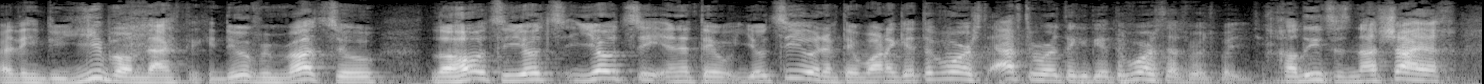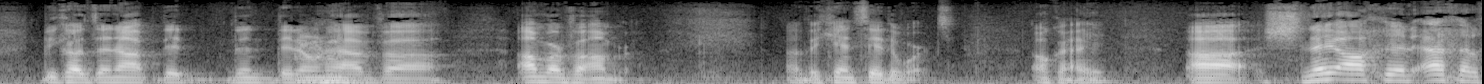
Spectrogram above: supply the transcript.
right? They can do yibum, that they can do. Vimratzu, lahotzi, yotzi, and if they yotzi, and if they want to get divorced afterwards, they can get divorced afterwards. But chalitza is not shaykh because they're not, they, they, don't mm-hmm. have uh, amar va'amra. Uh, they can't say the words. Okay. Shnei achin echad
